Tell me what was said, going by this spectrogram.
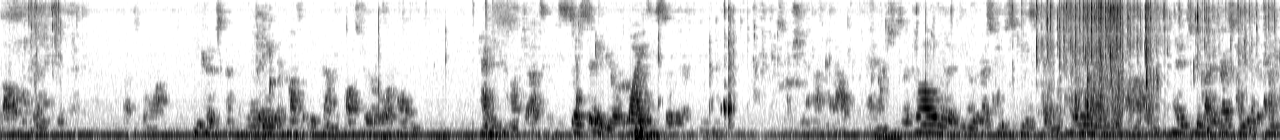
of Alejandro and I say, what's going on? He could whole possibly found a foster or home, had he come up to us, he's still sitting there, why is he still there? So she found out, and she's like, well, the, you know, the rescue, he's been um, headed to by the rescue, they're coming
